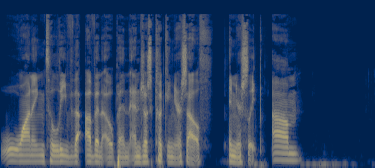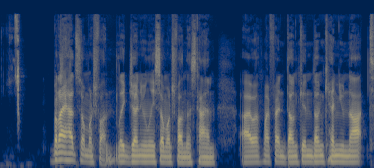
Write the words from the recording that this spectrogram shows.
wanting to leave the oven open and just cooking yourself in your sleep. Um but I had so much fun. Like genuinely so much fun this time. I went with my friend Duncan. Duncan, you not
